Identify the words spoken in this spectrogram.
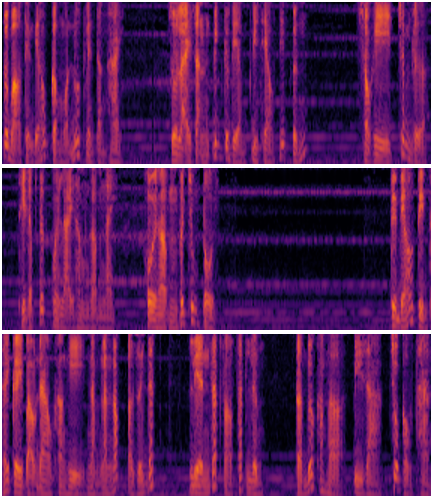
Tôi bảo tiền béo cầm ngọn đuốc lên tầng 2, rồi lại dặn Đinh Tư Điểm đi theo tiếp ứng. Sau khi châm lửa thì lập tức quay lại hầm ngầm này, hội hợp với chúng tôi. Tiền béo tìm thấy cây bảo đào khang hì nằm lăn lóc ở dưới đất, liền dắt vào thắt lưng, cầm đuốc hăm hở đi ra chỗ cầu thang.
